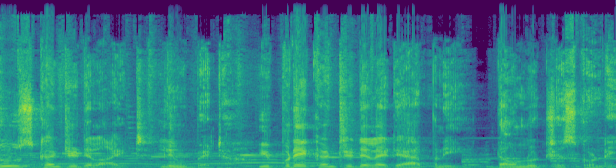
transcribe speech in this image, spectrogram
Choose country delight live better ఇప్పుడే కంట్రీ డిలైట్ యాప్ని డౌన్లోడ్ చేసుకోండి.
